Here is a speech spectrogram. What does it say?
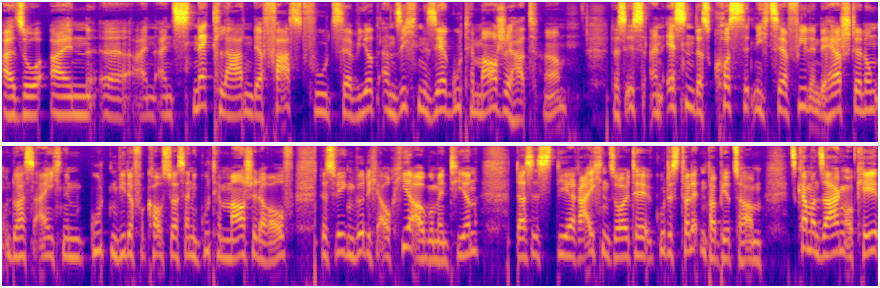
also ein, äh, ein, ein Snackladen, der Fastfood serviert, an sich eine sehr gute Marge hat. Ja? Das ist ein Essen, das kostet nicht sehr viel in der Herstellung und du hast eigentlich einen guten Wiederverkauf, du hast eine gute Marge darauf. Deswegen würde ich auch hier argumentieren, dass es dir reichen sollte, gutes Toilettenpapier zu haben. Jetzt kann man sagen, okay,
